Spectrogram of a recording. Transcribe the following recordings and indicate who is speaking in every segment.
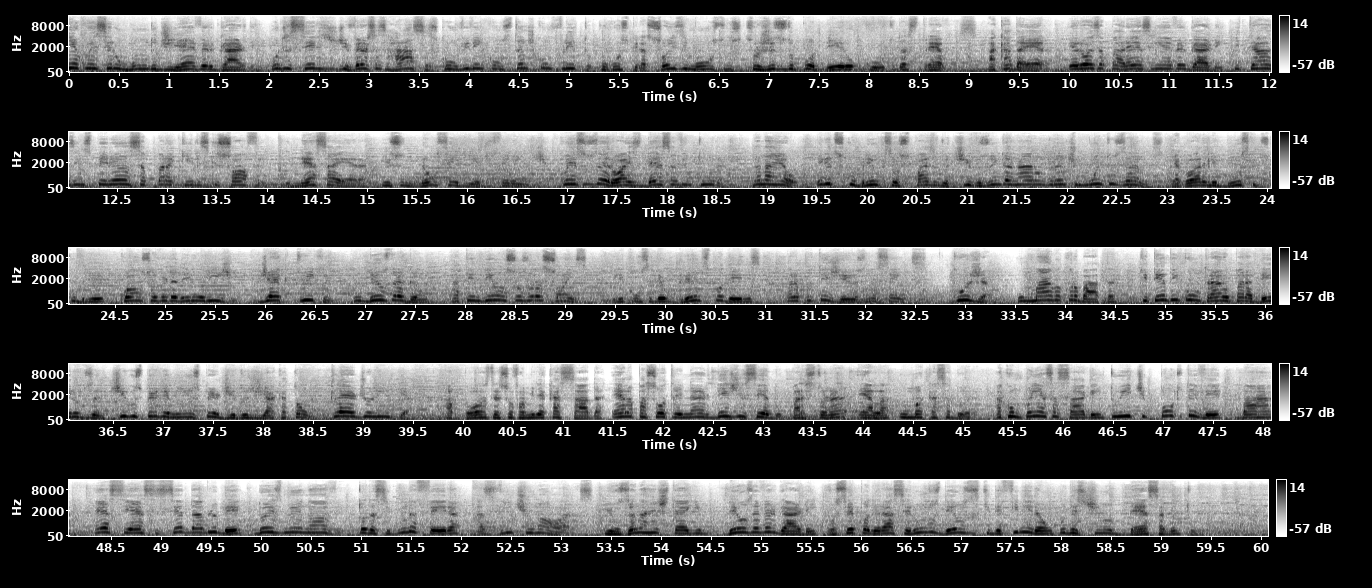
Speaker 1: Venha conhecer o mundo de Evergarden, onde seres de diversas raças convivem em constante conflito com conspirações e monstros surgidos do poder oculto das trevas. A cada era, heróis aparecem em Evergarden e trazem esperança para aqueles que sofrem, e nessa era isso não seria diferente. Conheça os heróis dessa aventura. Nanael, ele descobriu que seus pais adotivos o enganaram durante muitos anos e agora ele busca descobrir qual sua verdadeira origem. Jack Tricken, o deus dragão, atendeu às suas orações lhe concedeu grandes poderes para proteger os inocentes. Cuja, o mago acrobata que tenta encontrar o paradeiro dos antigos pergaminhos perdidos de Akaton. Claire de Olímpia, Após ter sua família caçada, ela passou a treinar desde cedo para se tornar ela uma caçadora. Acompanhe essa saga em twitch.tv barra sscwb 2009, toda segunda-feira às 21 horas. E usando a hashtag DeusEvergarden, você poderá ser um dos deuses que definirão o destino dessa aventura.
